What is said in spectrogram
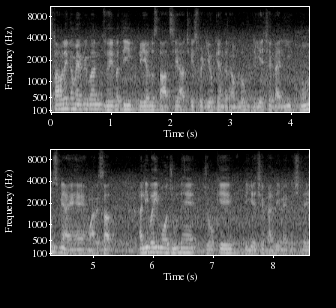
अल्लाम एवरीवन जुहेबती रियल उस्ताद से आज के इस वीडियो के अंदर हम लोग D H A valley homes में आए हैं हमारे साथ। अली भाई मौजूद हैं, जो कि डी एच ए वैली में पिछले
